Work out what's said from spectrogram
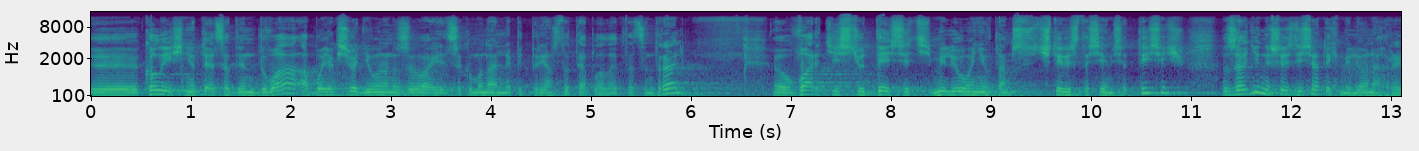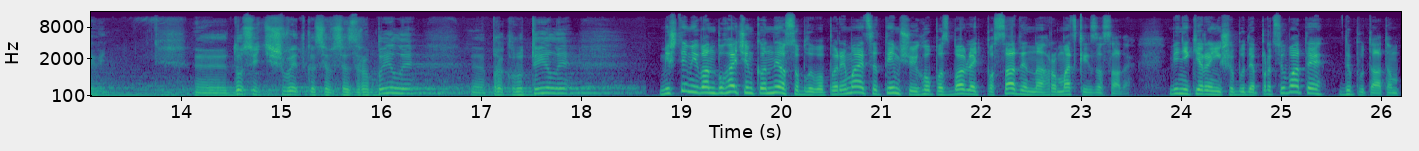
е, Колишнє ТЕЦ-1-2, або як сьогодні воно називається комунальне підприємство Теплоелектроцентраль, е, вартістю 10 мільйонів там 470 тисяч за 1,6 мільйона гривень. Е, Досить швидко це все зробили, прокрутили. Між тим, Іван Бугайченко не особливо переймається тим, що його позбавлять посади на громадських засадах. Він, як і раніше, буде працювати депутатом,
